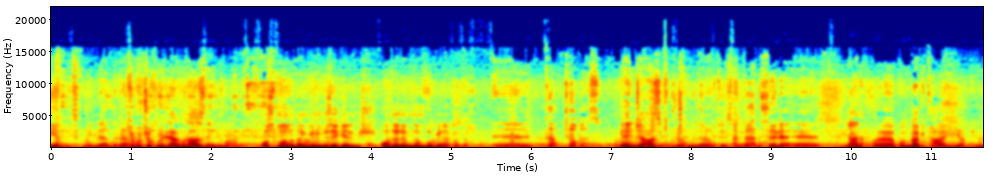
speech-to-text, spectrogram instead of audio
bir buçuk milyar lira. İki buçuk milyar buna az değil mi abi? Osmanlı'dan günümüze gelmiş. O dönemden bugüne kadar. Ee, ta- çok az. Bence az iki buçuk milyar çok. bir tesbih. Hatta abi şöyle e, Yani e, bunda bir tarih yatıyor.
